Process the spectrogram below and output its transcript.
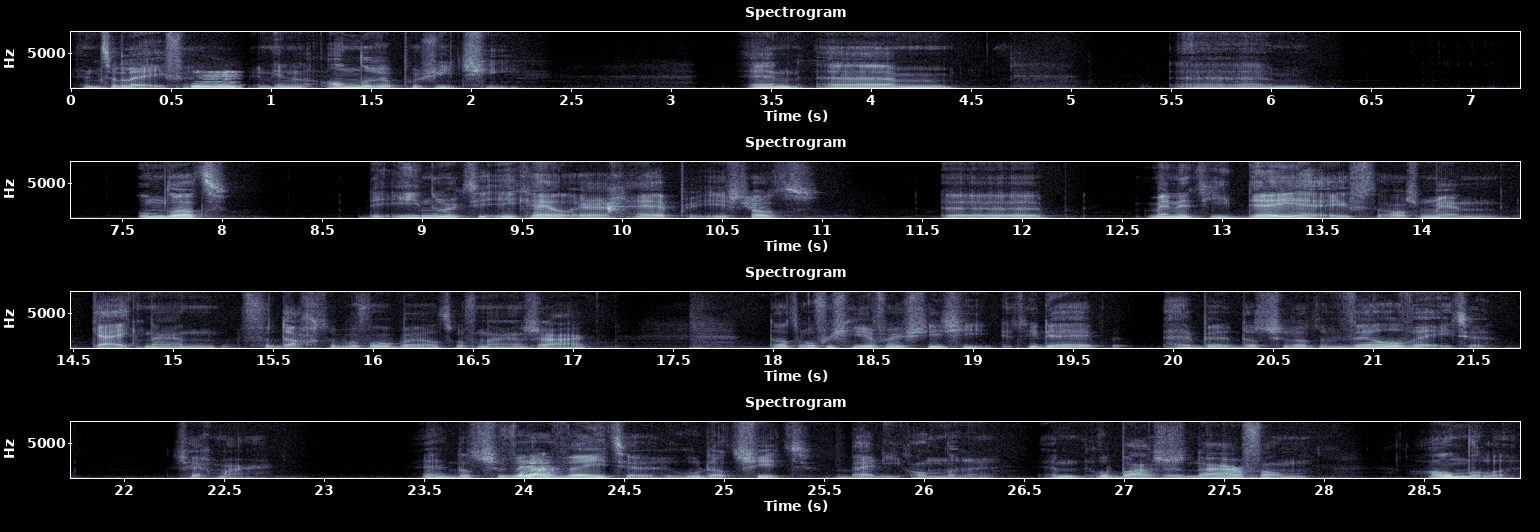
en te leven. Mhm. En in een andere positie. En ehm, omdat de indruk die ik heel erg heb, is dat eh, men het idee heeft, als men kijkt naar een verdachte bijvoorbeeld, of naar een zaak, dat officieren van justitie het idee heb- hebben dat ze dat wel weten, zeg maar. Dat ze wel Ja. weten hoe dat zit bij die anderen. En op basis daarvan handelen.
